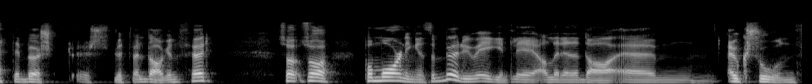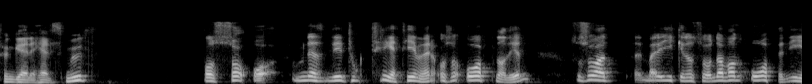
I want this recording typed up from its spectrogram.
etter børsslutt vel dagen før. Så, så på morgenen så bør jo egentlig allerede da eh, auksjonen fungere helt smooth. Og så, og, De tok tre timer, og så åpna de den. Så så jeg bare gikk inn og så, Da var den åpen i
